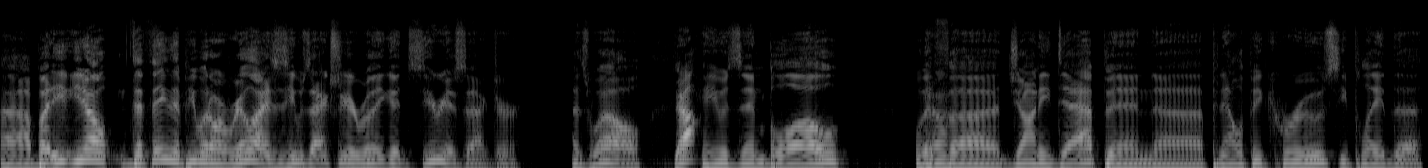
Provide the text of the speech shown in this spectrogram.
uh, but he, you know, the thing that people don't realize is he was actually a really good serious actor as well. Yeah, he was in Blow with Yeah. uh, Johnny Depp and uh, Penelope Cruz. He played the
